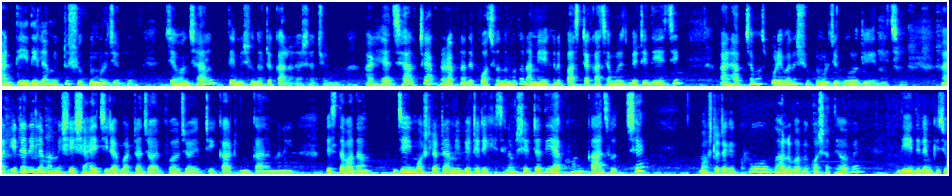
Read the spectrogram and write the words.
আর দিয়ে দিলাম একটু শুকনো মরিচের গুঁড়ো। যেমন ঝাল, তেমনি সুন্দর একটা কালার আসার জন্য। আর হ্যাঁ ঝালটা আপনারা, আপনাদের পছন্দ মতন আমি এখানে পাঁচটা কাঁচামরিচ বেটে দিয়েছি। আর হাফ চামচ পরিমাণে শুকনো মরিচের গুঁড়ো দিয়ে দিয়েছি। আর এটা দিলাম আমি সেই শাহি জিরা বাটা, জয়ফল, জয়ত্রী কার্টুন মানে পেস্তা বাদাম, যেই মশলাটা আমি বেটে রেখেছিলাম সেটা দিয়ে এখন কাজ হচ্ছে মশলাটাকে খুব ভালোভাবে কষাতে হবে। দিয়ে দিলাম কিছু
